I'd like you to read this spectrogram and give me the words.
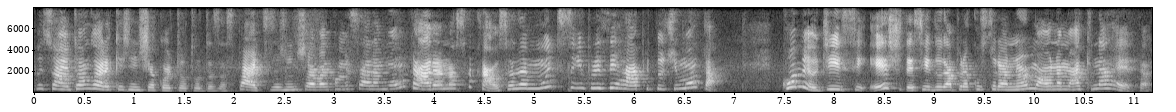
Pessoal, então agora que a gente já cortou todas as partes, a gente já vai começar a montar a nossa calça. Ela é muito simples e rápido de montar. Como eu disse, este tecido dá pra costurar normal na máquina reta.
